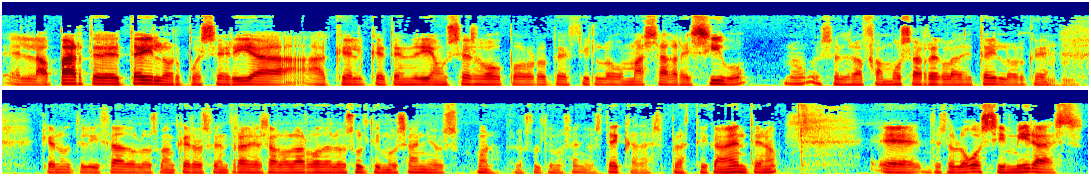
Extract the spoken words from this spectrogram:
en la parte de Taylor, pues sería aquel que tendría un sesgo, por decirlo, más agresivo, ¿no? Es el de la famosa regla de Taylor que... que han utilizado los banqueros centrales a lo largo de los últimos años, bueno, de los últimos años, décadas prácticamente, ¿no? Eh, desde luego, si miras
